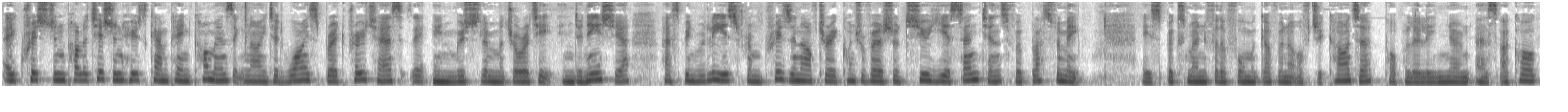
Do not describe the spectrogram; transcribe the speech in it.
A Christian politician whose campaign comments ignited widespread protests in Muslim majority Indonesia has been released from prison after a controversial two year sentence for blasphemy. A spokesman for the former governor of Jakarta, popularly known as Ahok,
